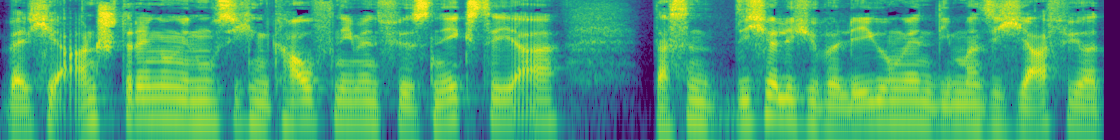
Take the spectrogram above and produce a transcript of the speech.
welche Anstrengungen muss ich in Kauf nehmen fürs nächste Jahr. Das sind sicherlich Überlegungen, die man sich Jahr für Jahr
